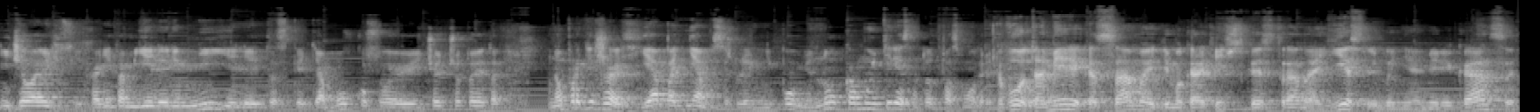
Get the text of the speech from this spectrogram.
нечеловеческих, они там ели ремни, ели, так сказать, обувку свою и что-то это. Но продержались. Я по дням, к сожалению, не помню. Ну, кому интересно, тот посмотрит. Вот, Америка самая демократическая страна. Если бы не американцы,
